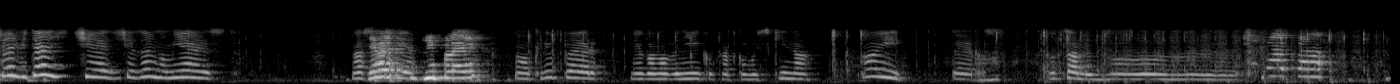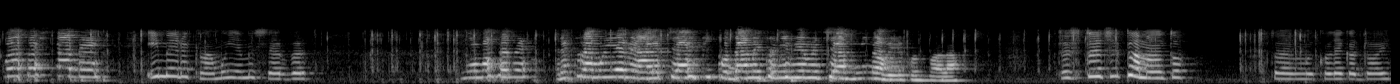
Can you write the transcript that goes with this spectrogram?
Cześć, witajcie! Dzisiaj ze mną jest na serwie replay. no, Creeper, jego nowy nick, kratką mój skina. No i teraz wrzucamy w- Łapa. Łapa sztaby. i my reklamujemy serwer. Nie możemy, reklamujemy, ale czy IP podamy, to nie wiemy, czy adminowie pozwala. Przecież to jest reklama, no to to mój kolega Joy.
